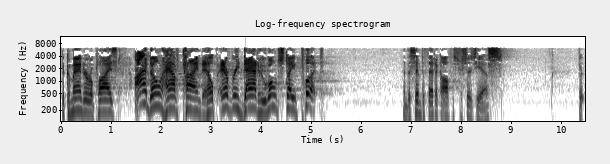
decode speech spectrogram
The commander replies, I don't have time to help every dad who won't stay put. And the sympathetic officer says, Yes. But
